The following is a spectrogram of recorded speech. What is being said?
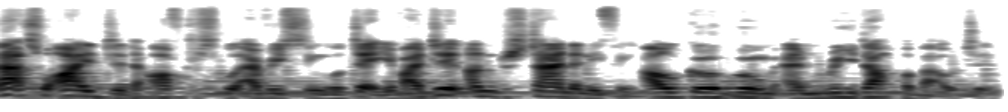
That's what I did after school every single day. If I didn't understand anything, I'll go home and read up about it.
